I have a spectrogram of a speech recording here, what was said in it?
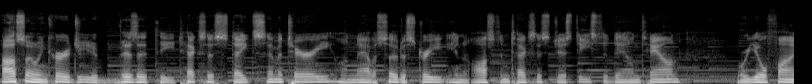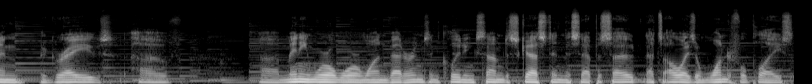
I also encourage you to visit the Texas State Cemetery on Navasota Street in Austin, Texas, just east of downtown, where you'll find the graves of uh, many World War I veterans, including some discussed in this episode. That's always a wonderful place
